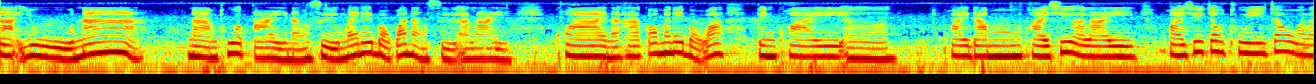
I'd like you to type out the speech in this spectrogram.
จะอยู่หน้า นามทั่วไป หนังสือไม่ได้บอกว่าหนังสืออะไร ควายนะคะ ก็ไม่ได้บอกว่าเป็นควายเอ่อควายดำควายชื่ออะไร ควายชื่อเจ้าทุยเจ้าอะไร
